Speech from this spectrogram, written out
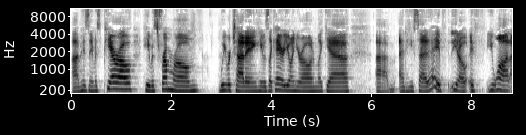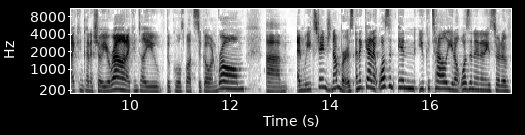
um, his name is piero he was from rome we were chatting he was like hey are you on your own i'm like yeah um, and he said, "Hey, if, you know, if you want, I can kind of show you around. I can tell you the cool spots to go in Rome." Um, and we exchanged numbers. And again, it wasn't in. You could tell, you know, it wasn't in any sort of,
